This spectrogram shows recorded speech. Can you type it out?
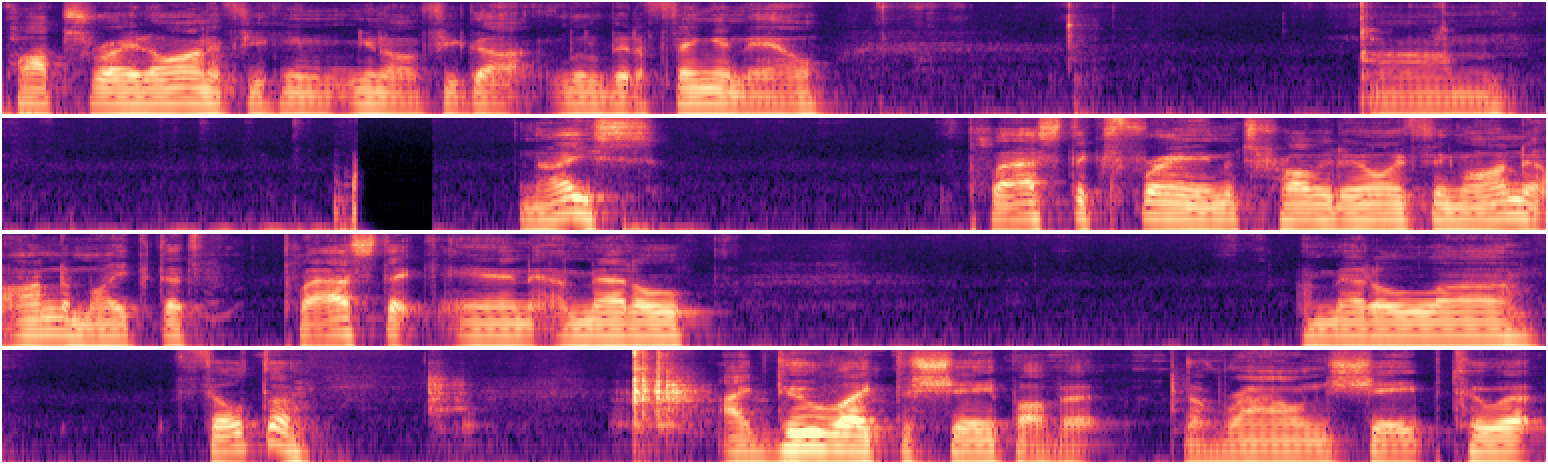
pops right on if you can, you know, if you got a little bit of fingernail. Um, nice. Plastic frame. It's probably the only thing on the, on the mic that's plastic and a metal a metal uh, filter. I do like the shape of it, the round shape to it.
